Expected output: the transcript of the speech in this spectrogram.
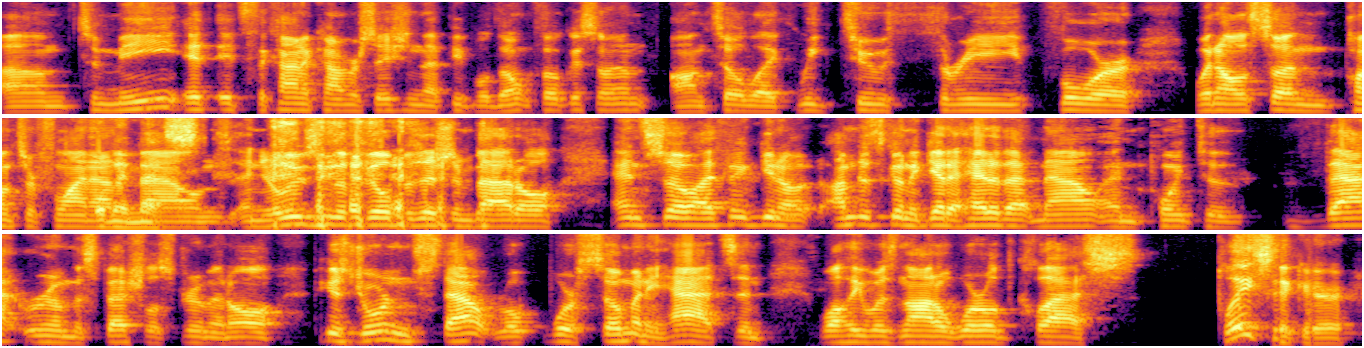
Um, to me, it, it's the kind of conversation that people don't focus on until like week two, three, four, when all of a sudden punts are flying out of bounds and you're losing the field position battle. And so I think, you know, I'm just going to get ahead of that now and point to that room, the specialist room at all, because Jordan Stout wore so many hats. And while he was not a world class place kicker,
